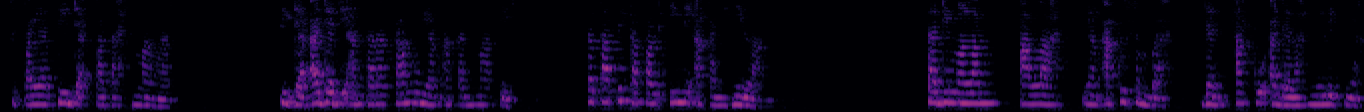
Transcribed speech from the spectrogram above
supaya tidak patah semangat. Tidak ada di antara kamu yang akan mati, tetapi kapal ini akan hilang. Tadi malam Allah yang aku sembah dan aku adalah miliknya,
